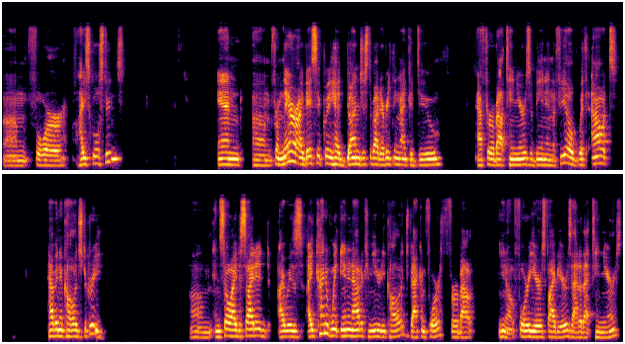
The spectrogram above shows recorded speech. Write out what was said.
um, for high school students. And um, from there, I basically had done just about everything I could do after about 10 years of being in the field without having a college degree. Um, and so I decided I was, I kind of went in and out of community college back and forth for about, you know, four years, five years out of that 10 years.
